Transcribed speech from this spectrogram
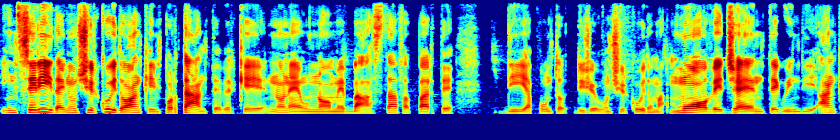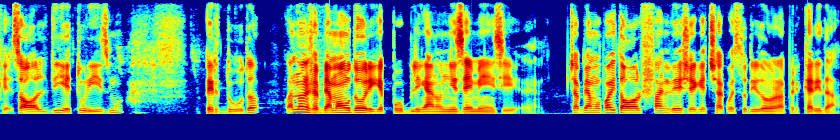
inserita in un circuito anche importante perché non è un nome e basta, fa parte di appunto, dicevo un circuito, ma muove gente, quindi anche soldi e turismo perduto quando noi abbiamo autori che pubblicano ogni sei mesi. Abbiamo poi Tolfa invece che ha questo titolo, ora per carità,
